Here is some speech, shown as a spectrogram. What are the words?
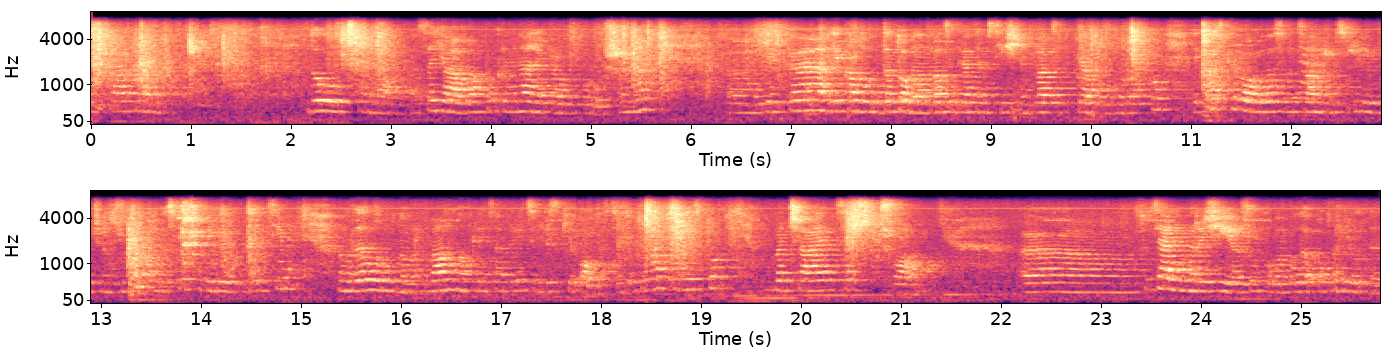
до скарги долучена заява про кримінальне правопорушення, е, яке, яка була датована 29 січня 25 року, яка скеровувалася Олександром Сергійовичем Зюбовим до слідчого відділу поліції МВД РУП номер 2 номер поліції Львівській області. Зокрема, місту вбачається, що Е, В мережі Жуковим були оприлюднені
